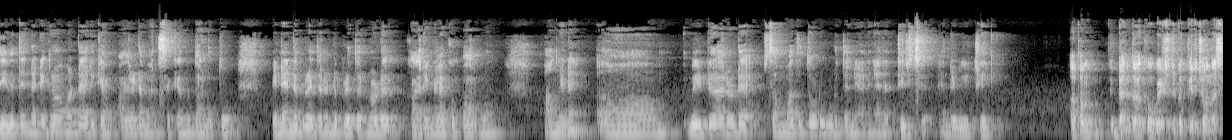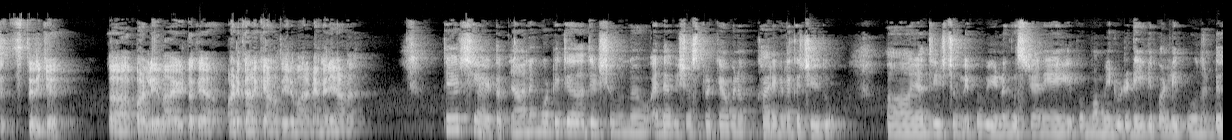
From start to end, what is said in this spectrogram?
ദൈവത്തിന്റെ അനുഗ്രഹം കൊണ്ടായിരിക്കാം അവരുടെ മനസ്സൊക്കെ ഒന്ന് തണുത്തു. പിന്നെ എന്റെ ബ്രദറുണ്ട് ബ്രദറിനോട് കാര്യങ്ങളൊക്കെ പറഞ്ഞു. അങ്ങനെ വീട്ടുകാരുടെ സമ്മതത്തോടു കൂടി തന്നെയാണ് ഞാൻ തിരിച്ച് എന്റെ വീട്ടിലേക്ക്. അപ്പം ബന്ധമൊക്കെ ഉപേക്ഷിച്ചിട്ട് തിരിച്ചു വന്ന സ്ഥിതിക്ക് പള്ളിയുമായിട്ടൊക്കെ അടുക്കാനൊക്കെയാണ് തീരുമാനം? എങ്ങനെയാണ് തീർച്ചയായിട്ടും. ഞാൻ അങ്ങോട്ടേക്ക് തിരിച്ചു വന്നു. എന്റെ വിശ്വാസ പ്രഖ്യാപനം കാര്യങ്ങളൊക്കെ ചെയ്തു. ഞാൻ തിരിച്ചും ഇപ്പൊ വീണ്ടും ക്രിസ്ത്യാനിയായി. ഇപ്പം മമ്മീന്റെ കൂടെ ഡെയിലി പള്ളിയിൽ പോകുന്നുണ്ട്.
